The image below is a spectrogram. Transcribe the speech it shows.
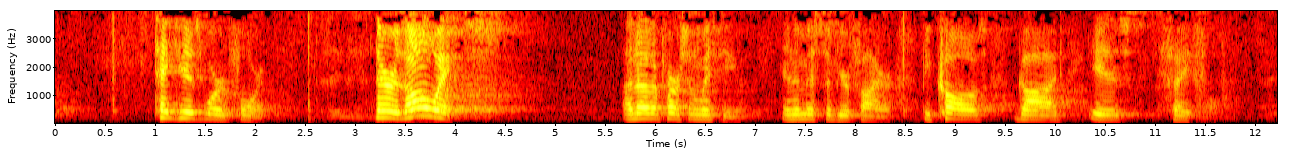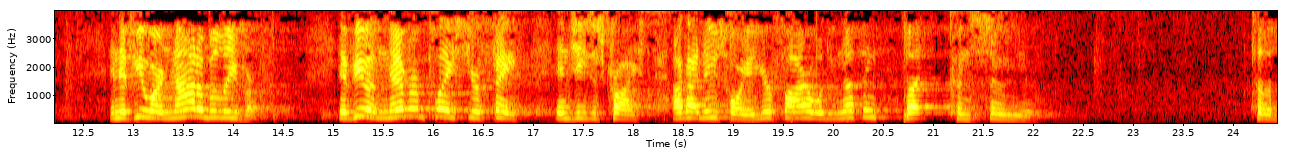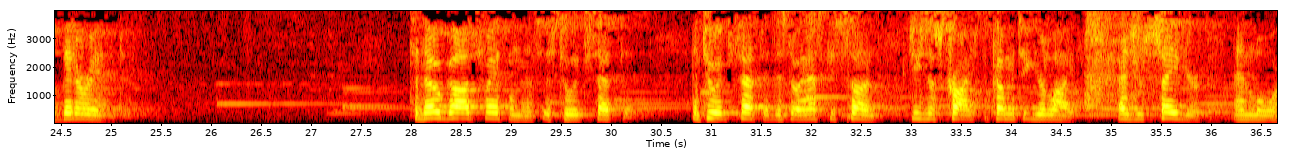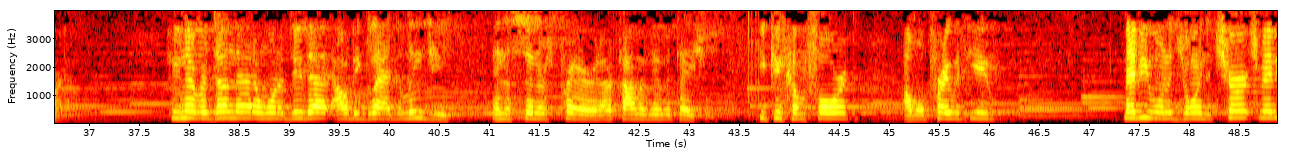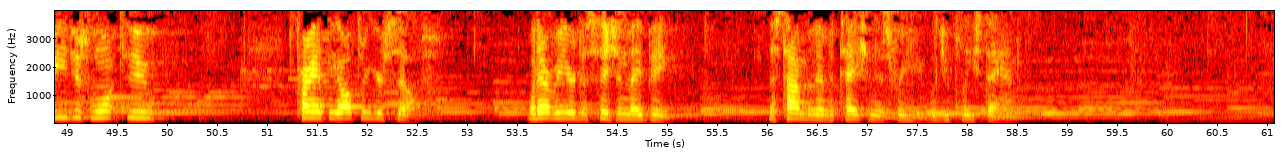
Take His word for it. There is always another person with you in the midst of your fire because God is faithful. And if you are not a believer, if you have never placed your faith in Jesus Christ, I got news for you. Your fire will do nothing but consume you to the bitter end. To know God's faithfulness is to accept it. And to accept it is to ask His Son, Jesus Christ, to come into your life as your Savior and Lord. If you've never done that and want to do that, I'll be glad to lead you in the sinner's prayer at our time of invitation. You can come forward. I will pray with you. Maybe you want to join the church. Maybe you just want to pray at the altar yourself. Whatever your decision may be, this time of invitation is for you. Would you please stand?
